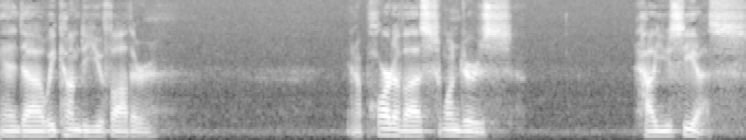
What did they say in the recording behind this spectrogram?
And uh, we come to you, Father, and a part of us wonders how you see us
